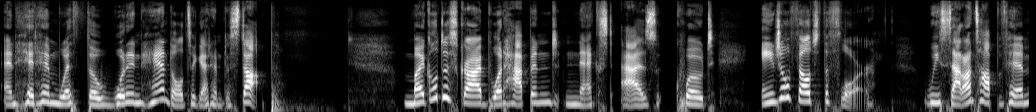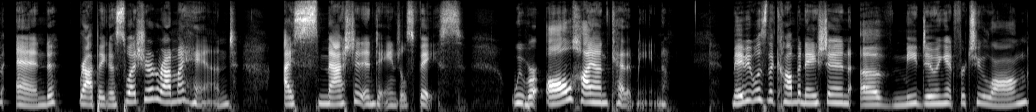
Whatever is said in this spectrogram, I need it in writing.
and hit him with the wooden handle to get him to stop. Michael described what happened next as, quote, Angel fell to the floor. We sat on top of him and, wrapping a sweatshirt around my hand, I smashed it into Angel's face. We were all high on ketamine. Maybe it was the combination of me doing it for too long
